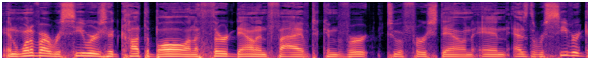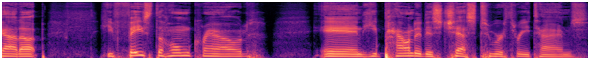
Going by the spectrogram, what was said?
and one of our receivers had caught the ball on a third down and five to convert to a first down. And as the receiver got up, he faced the home crowd and he pounded his chest two or three times.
